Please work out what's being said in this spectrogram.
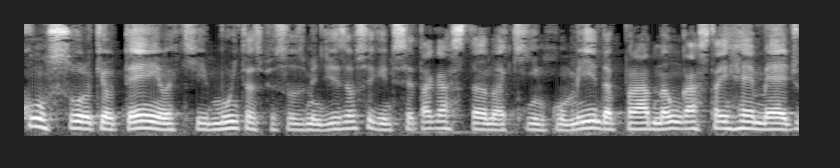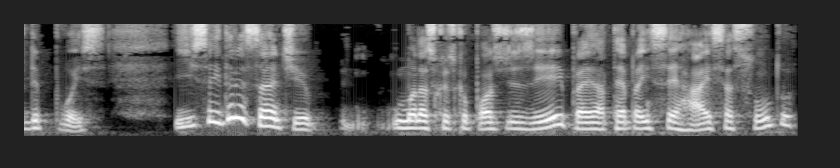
consolo que eu tenho é que muitas pessoas me dizem é o seguinte: você está gastando aqui em comida para não gastar em remédio depois. E isso é interessante. Uma das coisas que eu posso dizer, pra, até para encerrar esse assunto,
